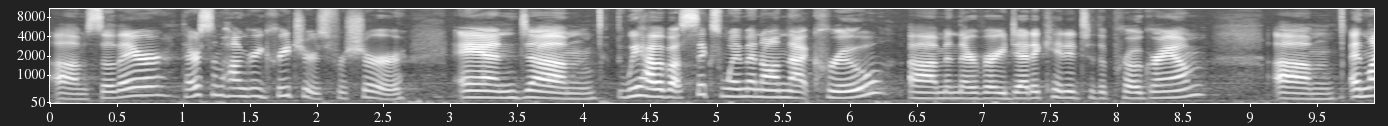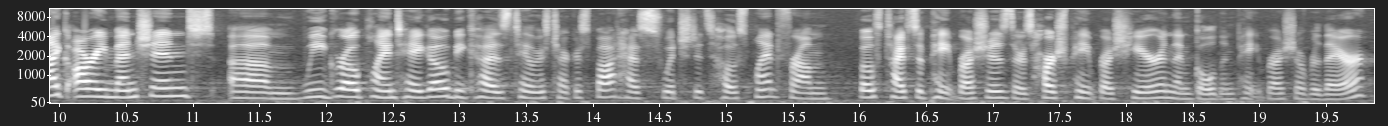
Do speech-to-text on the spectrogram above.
Um, so they're, they're some hungry creatures for sure. And um, we have about six women on that crew, um, and they're very dedicated to the program. Um, and like Ari mentioned, um, we grow Plantago because Taylor's Checker Spot has switched its host plant from both types of paintbrushes. There's harsh paintbrush here and then golden paintbrush over there.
